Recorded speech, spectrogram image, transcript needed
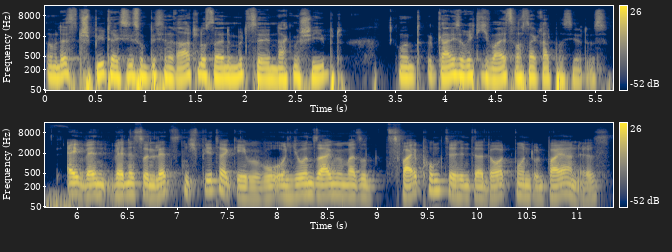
am letzten Spieltag sich so ein bisschen ratlos seine Mütze in den Nacken schiebt und gar nicht so richtig weiß, was da gerade passiert ist. Ey, wenn, wenn es so einen letzten Spieltag gäbe, wo Union, sagen wir mal, so zwei Punkte hinter Dortmund und Bayern ist,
